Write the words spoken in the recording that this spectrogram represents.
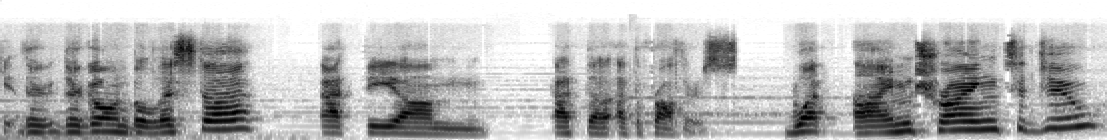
he- they're they're going ballista at the um at the at the frothers. What I'm trying to do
